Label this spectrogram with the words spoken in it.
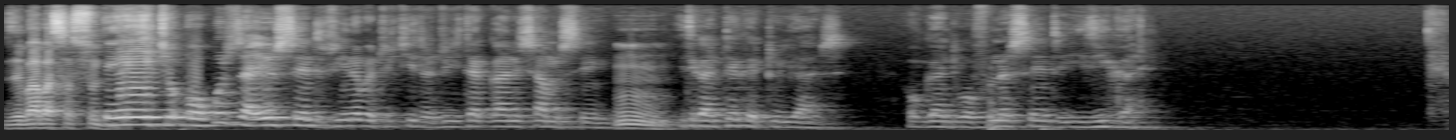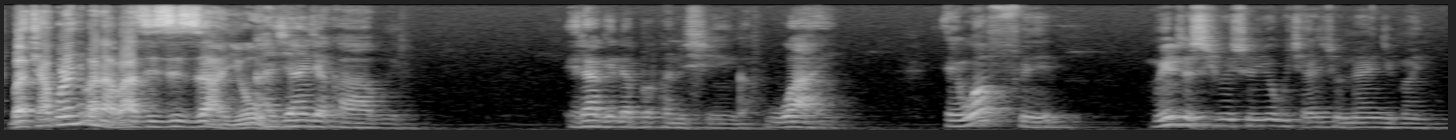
ze babasasudde. Ekyo okuzaayo sente tulina bwe tukiyita tuyita gani samusing Mm. it can take two years. Oga nti wafuna sente illegally. Bakyagulanyi bano abazizizaayo. Kajanja kaabwe. Era agenda bapanishinga why? Ewaffe muyinza situation yokukyali kyonna ngimanyi.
